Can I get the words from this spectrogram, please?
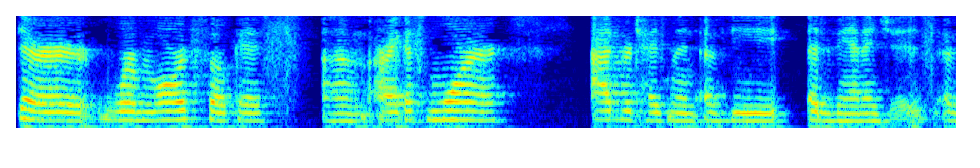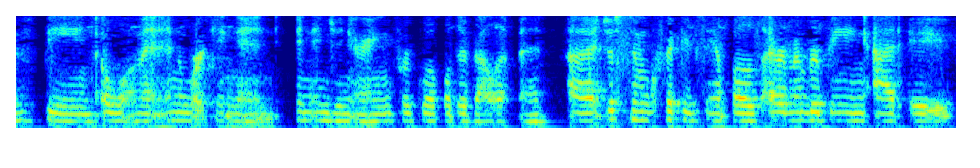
there were more focus, um, or I guess more advertisement of the advantages of being a woman and working in, in engineering for global development. Uh, just some quick examples. I remember being at a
